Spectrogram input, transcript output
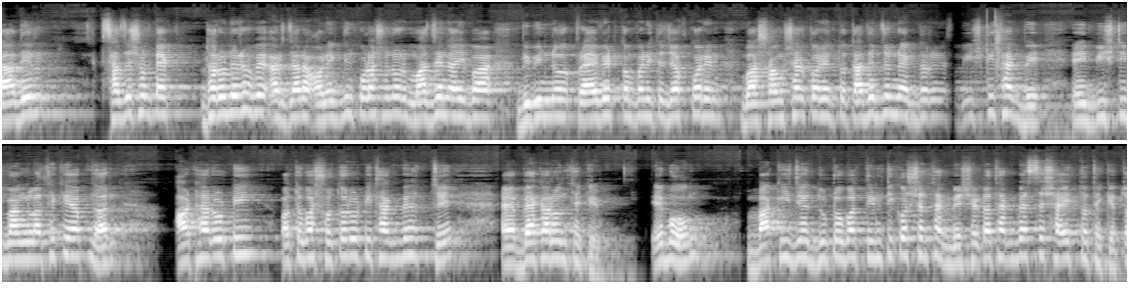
তাদের সাজেশনটা এক ধরনের হবে। আর যারা অনেক দিন পড়াশোনার মাঝে নাই বা বিভিন্ন প্রাইভেট কোম্পানিতে জব করেন বা সংসার করেন, তো তাদের জন্য এক ধরনের বৃষ্টি থাকবে। এই বৃষ্টি বাংলা থেকে আপনার আঠারোটি অথবা সতেরোটি থাকবে হচ্ছে ব্যাকরণ থেকে। এবং বাকি যে দুটো বা তিনটি কোশ্চেন থাকবে, সেটা থাকবে আসছে সাহিত্য থেকে। তো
